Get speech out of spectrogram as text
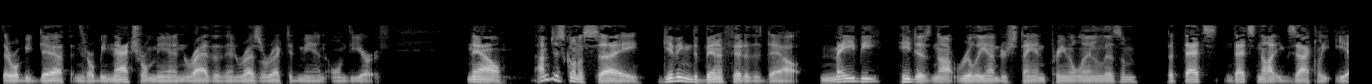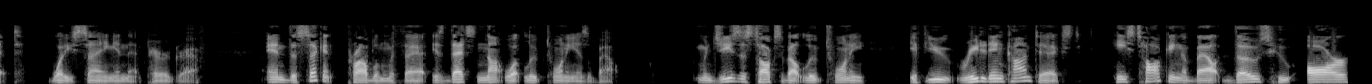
There will be death and there will be natural men rather than resurrected men on the earth. Now, I'm just going to say, giving the benefit of the doubt, maybe he does not really understand premillennialism, but that's, that's not exactly it, what he's saying in that paragraph. And the second problem with that is that's not what Luke 20 is about. When Jesus talks about Luke 20, if you read it in context, he's talking about those who are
